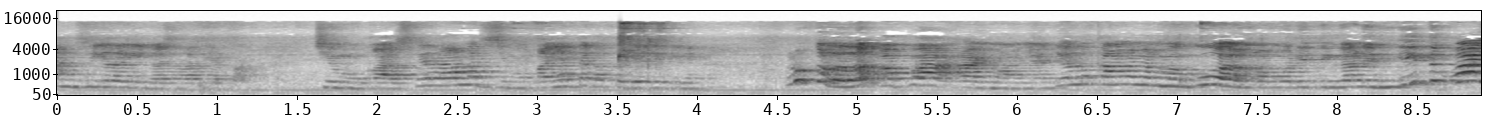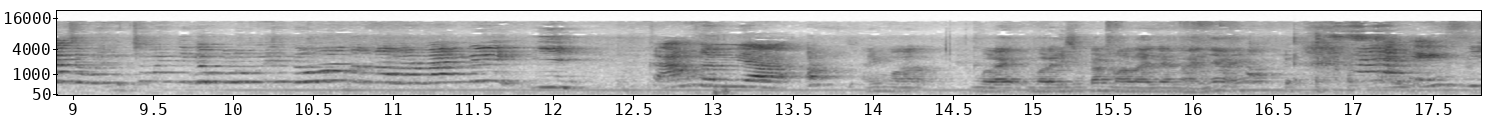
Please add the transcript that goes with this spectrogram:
Kan Susi lagi nggak salah ya pak. Cimuka sekarang lama si mukanya teh kata dia gini. Lu kelelep apa? Ah, emangnya aja lu kangen sama gua nggak mau ditinggalin. Gitu pak. Cuman cuman 30 menit doang ke kamar mandi. Ih kangen ya. Ayo mau mulai mulai isukan malah nanya-nanya ya. gengsi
